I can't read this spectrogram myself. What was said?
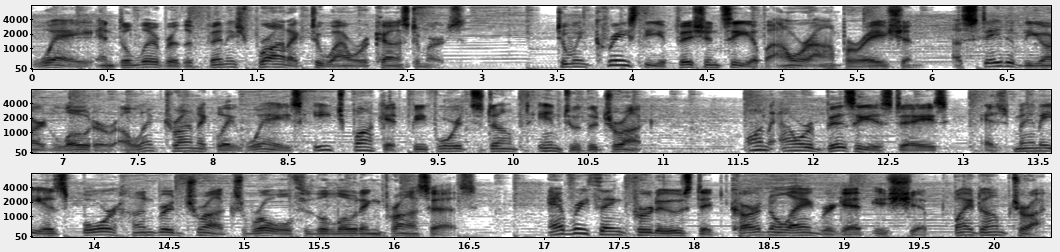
weigh, and deliver the finished product to our customers. To increase the efficiency of our operation, a state-of-the-art loader electronically weighs each bucket before it's dumped into the truck. On our busiest days, as many as 400 trucks roll through the loading process. Everything produced at Cardinal Aggregate is shipped by dump truck.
